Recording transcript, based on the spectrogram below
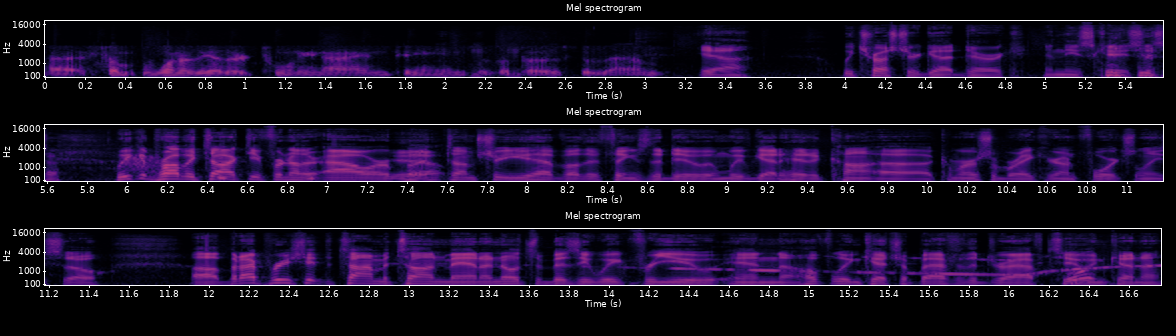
uh, some one of the other 29 teams as opposed to them. Yeah. We trust your gut, Darek, in these cases. We could probably talk to you for another hour, Yeah. but I'm sure you have other things to do, and we've got to hit a con- uh, commercial break here, unfortunately. So, uh, but I appreciate the time a ton, man. I know it's a busy week for you, and uh, hopefully we can catch up after the draft too, and kind of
